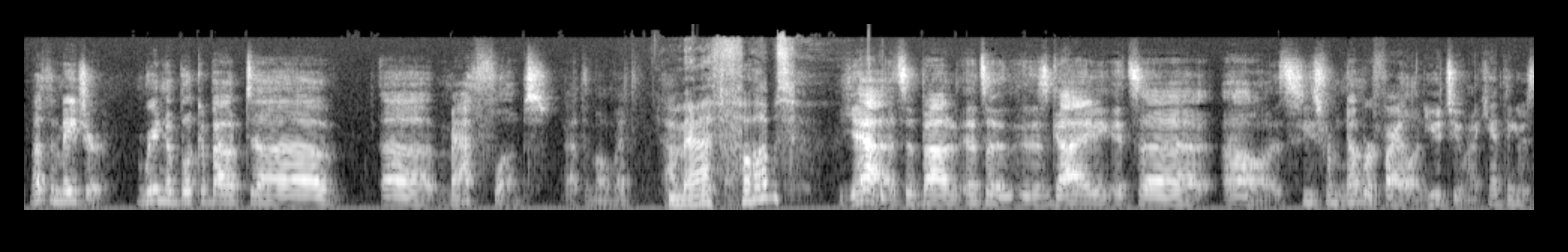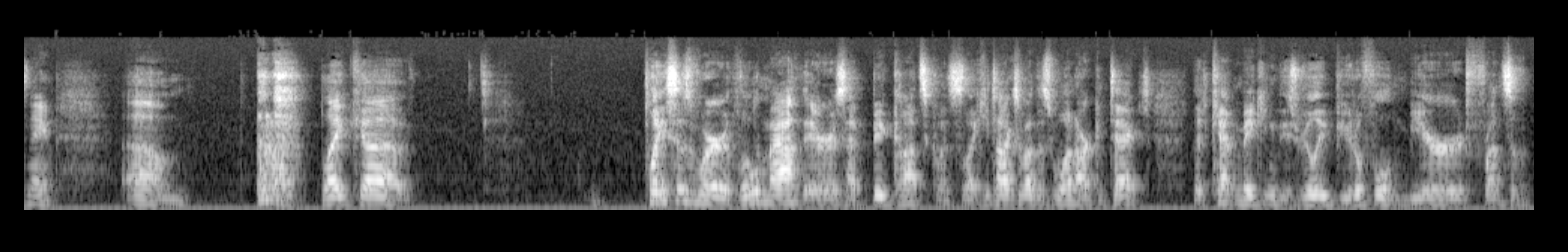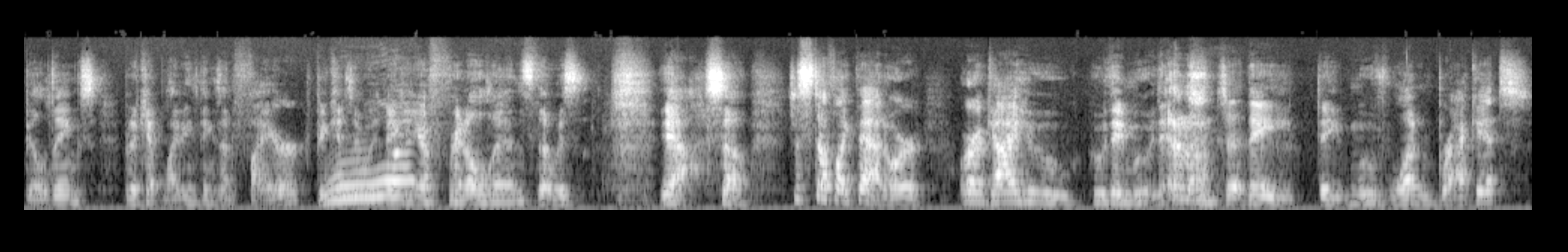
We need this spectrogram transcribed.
nothing major. I'm reading a book about uh, uh, Math Flubs at the moment. Math flubs? Yeah, it's about it's a this guy. It's a oh, it's he's from Numberphile on YouTube, and I can't think of his name. Um, like uh, places where little math errors have big consequences. Like he talks about this one architect that kept making these really beautiful mirrored fronts of buildings, but it kept lighting things on fire because it was making a Fresnel lens that was, yeah. So just stuff like that, or or a guy who who they moved they they moved one bracket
